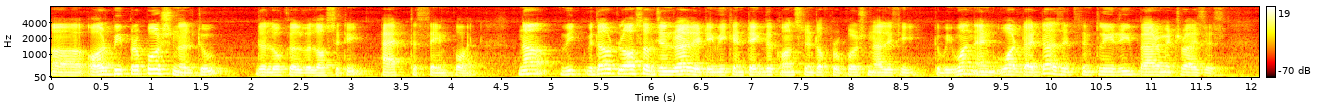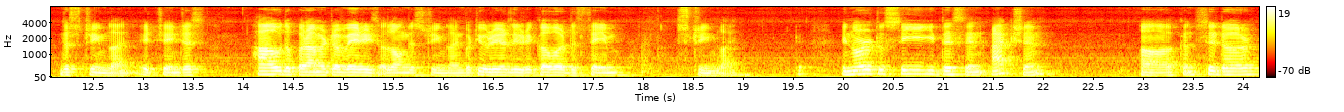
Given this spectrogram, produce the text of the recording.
uh, or be proportional to the local velocity at the same point. Now, we, without loss of generality, we can take the constant of proportionality to be 1 and what that does, it simply reparameterizes the streamline. It changes how the parameter varies along the streamline, but you really recover the same streamline. Okay. In order to see this in action, uh, consider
